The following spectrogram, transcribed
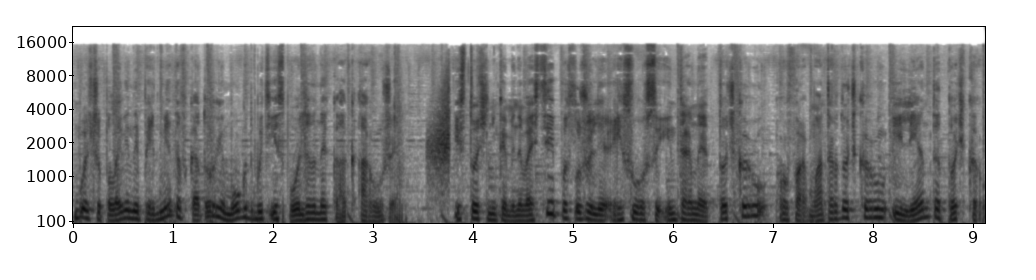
больше половины предметов, которые могут быть использованы как оружие. Источниками новостей послужили ресурсы интернет.ру, proformator.ru и лента.ру.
